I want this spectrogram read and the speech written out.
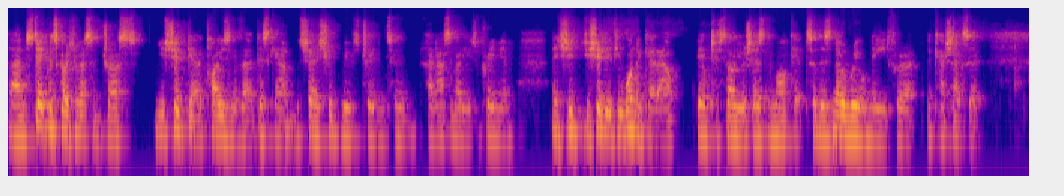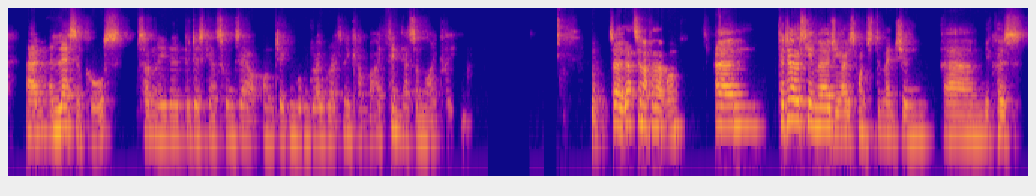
um, stick with Scottish Investment Trust, you should get a closing of that discount. The shares should move to trading to an asset value to premium. And you should, you should, if you want to get out, be able to sell your shares in the market. So there's no real need for a, a cash exit. Um, unless, of course, suddenly the, the discount swings out on JP Morgan Global Growth and Income, but I think that's unlikely. So that's enough of that one. Um, Fidelity Emerging, I just wanted to mention um, because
